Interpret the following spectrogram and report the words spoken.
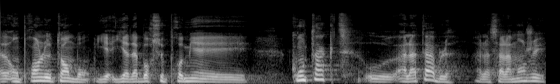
euh, on prend le temps. Bon, il y a, d'abord ce premier contact à la table, à la salle à manger.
